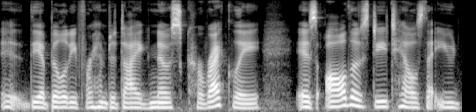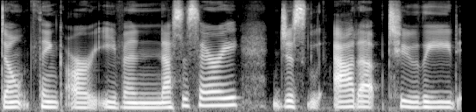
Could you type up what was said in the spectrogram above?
the ability for him to diagnose correctly is all those details that you don't think are even necessary just add up to lead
